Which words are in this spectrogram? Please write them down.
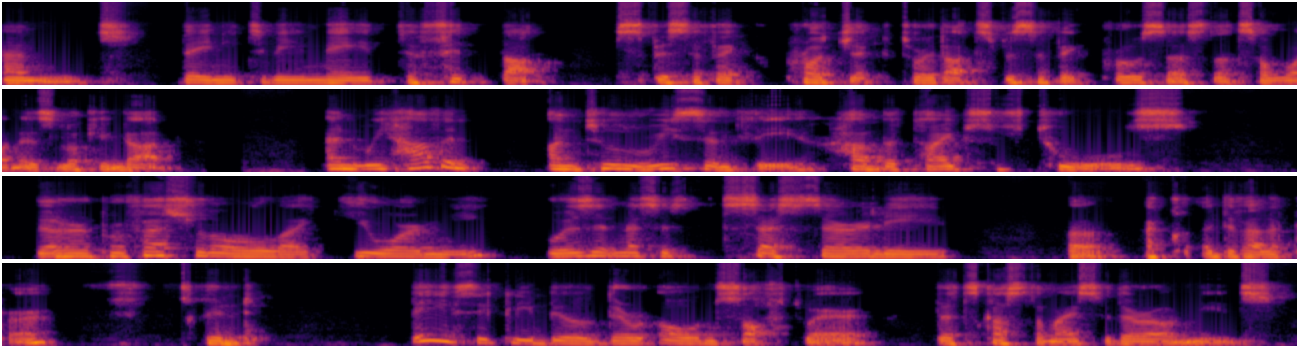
and they need to be made to fit that specific project or that specific process that someone is looking at. And we haven't, until recently, had the types of tools that are professional like you or me, who isn't necessarily uh, a, a developer, could basically build their own software that's customized to their own needs.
